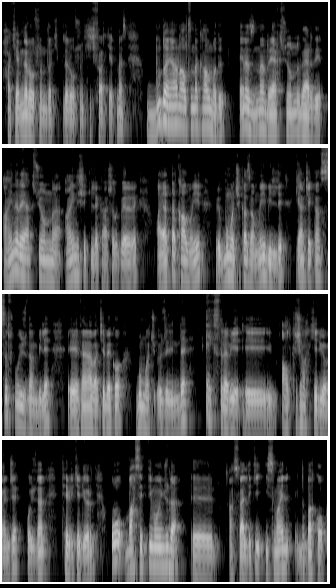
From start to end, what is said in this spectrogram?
hakemler olsun, rakipler olsun hiç fark etmez. Bu dayağın altında kalmadı. En azından reaksiyonunu verdi. Aynı reaksiyonla, aynı şekilde karşılık vererek ayakta kalmayı ve bu maçı kazanmayı bildi. Gerçekten sırf bu yüzden bile e, Fenerbahçe Beko bu maç özelinde ekstra bir e, alkışı hak ediyor bence. O yüzden tebrik ediyorum. O bahsettiğim oyuncu da e, Asfel'deki İsmail Bako.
